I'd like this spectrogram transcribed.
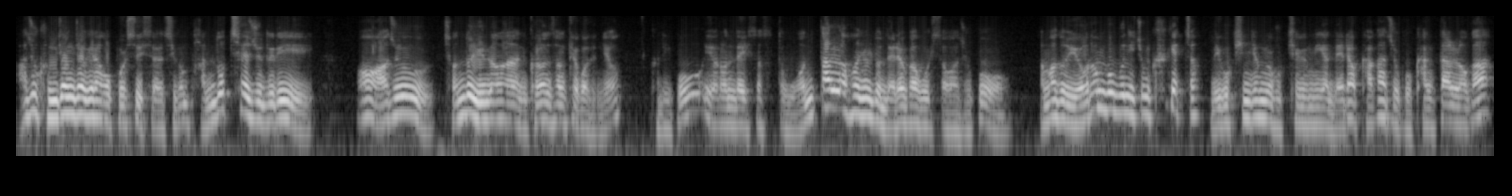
아주 긍정적이라고 볼 수 있어요. 지금 반도체주들이 어, 아주 전도 유명한 그런 상태거든요. 그리고 이런 데 있어서 또 원달러 환율도 내려가고 있어가지고 아마도 이런 부분이 좀 크겠죠. 미국 10년물 국채 금리가 내려가가지고 강달러가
